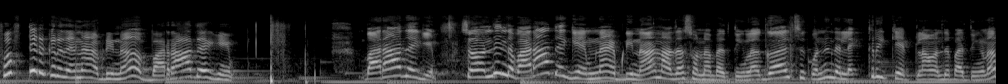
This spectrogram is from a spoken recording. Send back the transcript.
ஃபிஃப்த் இருக்கிறது என்ன அப்படின்னா வராத கேம் வராத கேம் ஸோ வந்து இந்த வராத கேம்னா எப்படின்னா நான் தான் சொன்னேன் பார்த்தீங்களா கேர்ள்ஸுக்கு வந்து இந்த லெக் கிரிக்கெட்லாம் வந்து பார்த்தீங்கன்னா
